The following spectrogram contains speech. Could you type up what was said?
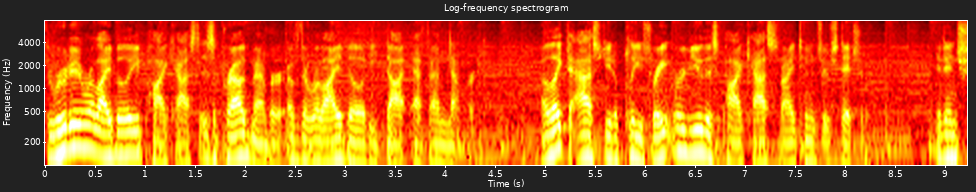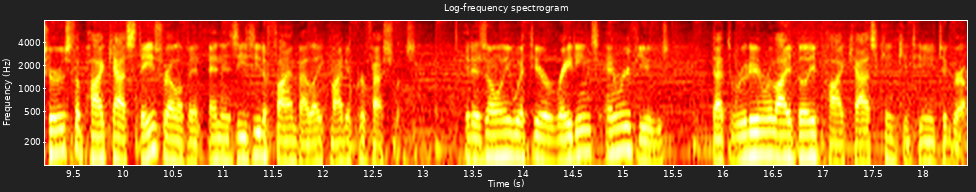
The Rooted in Reliability podcast is a proud member of the Reliability.fm network. I'd like to ask you to please rate and review this podcast on iTunes or Stitcher. It ensures the podcast stays relevant and is easy to find by like minded professionals. It is only with your ratings and reviews that the Rooted in Reliability podcast can continue to grow.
